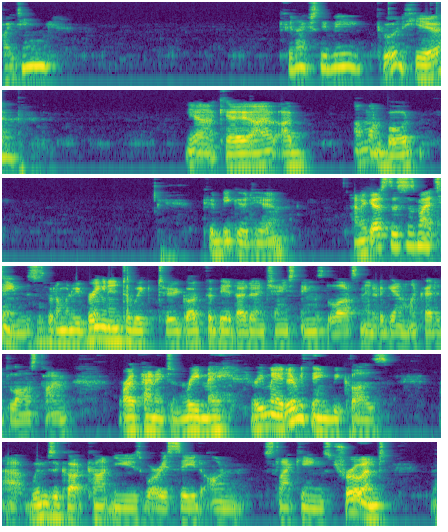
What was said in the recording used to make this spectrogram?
Fighting? Could actually be good here. Yeah, okay, I, I, I'm on board. Could be good here. And I guess this is my team. This is what I'm going to be bringing into week two. God forbid I don't change things the last minute again like I did last time. Where I panicked and remade, remade everything because uh, Whimsicott can't use Worry Seed on Slaking's Truant, a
